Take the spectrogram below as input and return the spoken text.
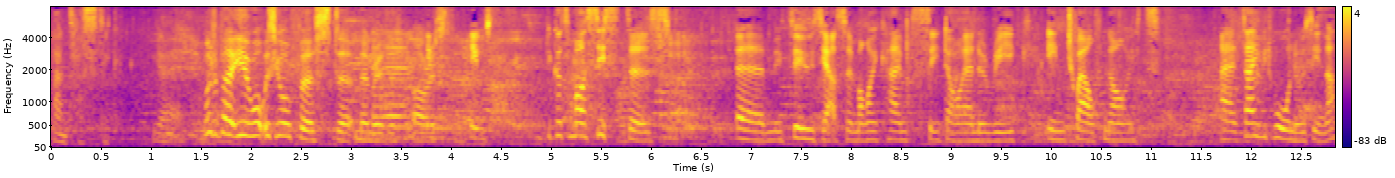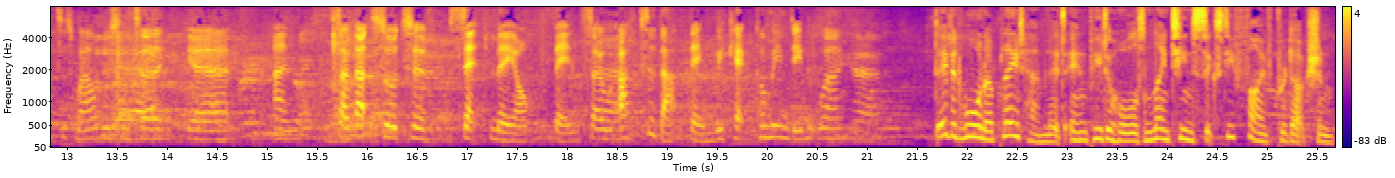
fantastic. Yeah. What about you? What was your first uh, memory um, of the RST? It, it was because of my sister's um, enthusiasm. I came to see Diana Rigg in Twelfth Night. Uh, David Warner was in that as well, wasn't he? Yeah. And so that sort of set me off then. So after that, then we kept coming, didn't we? Yeah. David Warner played Hamlet in Peter Hall's 1965 production.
